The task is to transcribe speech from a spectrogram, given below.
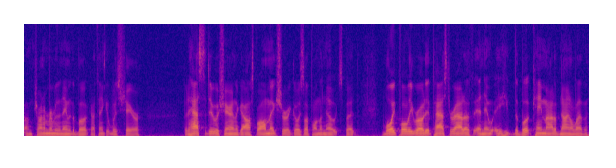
I'm trying to remember the name of the book. I think it was Share but it has to do with sharing the gospel. I'll make sure it goes up on the notes. But Lloyd Pulley wrote it, pastor out of, and it, he, the book came out of 9 11.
